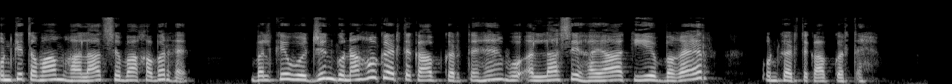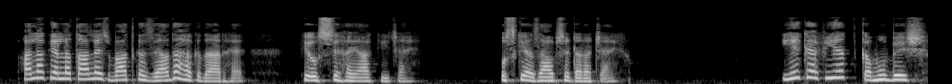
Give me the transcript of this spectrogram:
ان کے تمام حالات سے باخبر ہے۔ بلکہ وہ جن گناہوں کا ارتکاب کرتے ہیں، وہ اللہ سے حیا کیے بغیر ان کا ارتکاب کرتے ہیں۔ حالانکہ اللہ تعالیٰ اس بات کا زیادہ حقدار ہے۔ کہ اس سے حیا کی جائے، اس کے عذاب سے ڈرا جائے۔ یہ کیفیت کم و بیش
